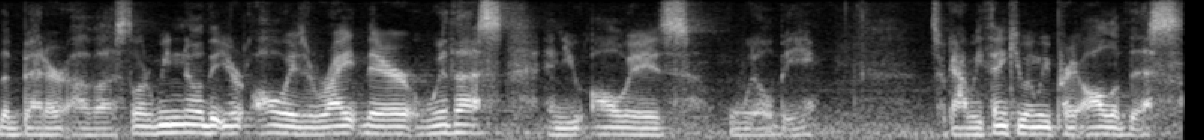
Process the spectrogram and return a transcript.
the better of us. Lord, we know that you're always right there with us and you always will be. So, God, we thank you and we pray all of this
